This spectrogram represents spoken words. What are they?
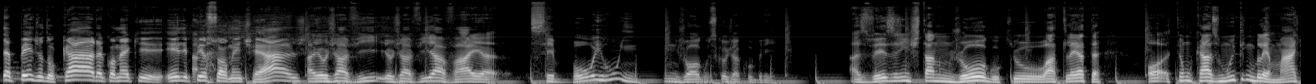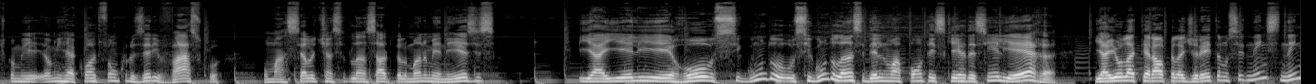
Depende do cara, como é que ele pessoalmente reage. Aí eu já vi, eu já vi a vaia ser boa e ruim em jogos que eu já cobri. Às vezes a gente tá num jogo que o atleta Tem um caso muito emblemático, eu me, eu me recordo, foi um Cruzeiro e Vasco. O Marcelo tinha sido lançado pelo Mano Menezes. E aí ele errou o segundo, o segundo lance dele numa ponta esquerda, assim, ele erra. E aí o lateral pela direita, não sei, nem, nem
